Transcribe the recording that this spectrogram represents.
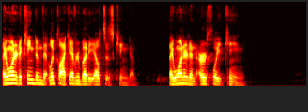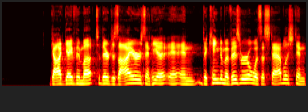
They wanted a kingdom that looked like everybody else's kingdom. They wanted an earthly king. God gave them up to their desires, and, he, and the kingdom of Israel was established, and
